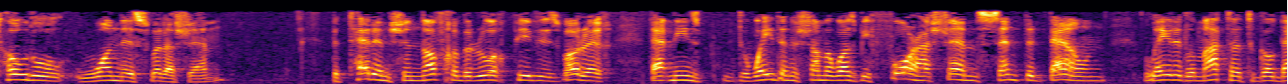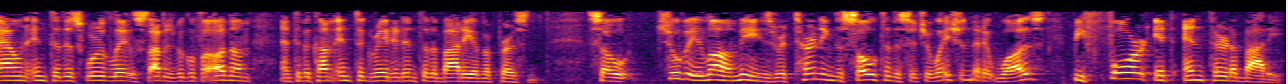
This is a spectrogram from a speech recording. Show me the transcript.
total oneness with Hashem, that means the way the neshama was before Hashem sent it down later lamata to go down into this world, adam, and to become integrated into the body of a person. So tshuva ilah means returning the soul to the situation that it was before it entered a body.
